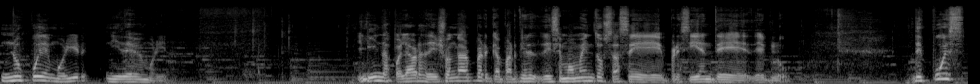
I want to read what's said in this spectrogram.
no puede morir ni debe morir. Lindas palabras de Joan Garper que a partir de ese momento se hace presidente del club. Después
